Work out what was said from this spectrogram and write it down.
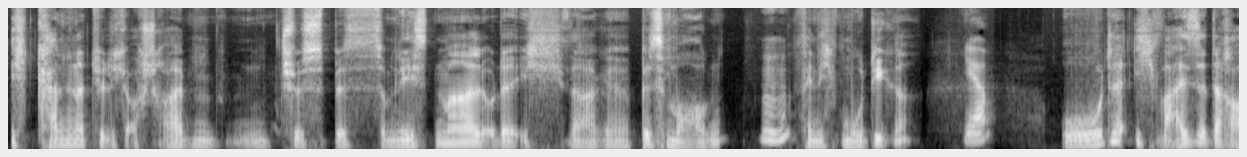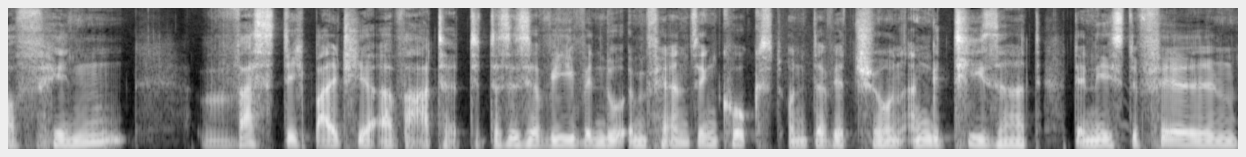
Ich kann natürlich auch schreiben, tschüss, bis zum nächsten Mal oder ich sage bis morgen. Mhm. Finde ich mutiger. Ja. Oder ich weise darauf hin, was dich bald hier erwartet. Das ist ja wie wenn du im Fernsehen guckst und da wird schon angeteasert, der nächste Film.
